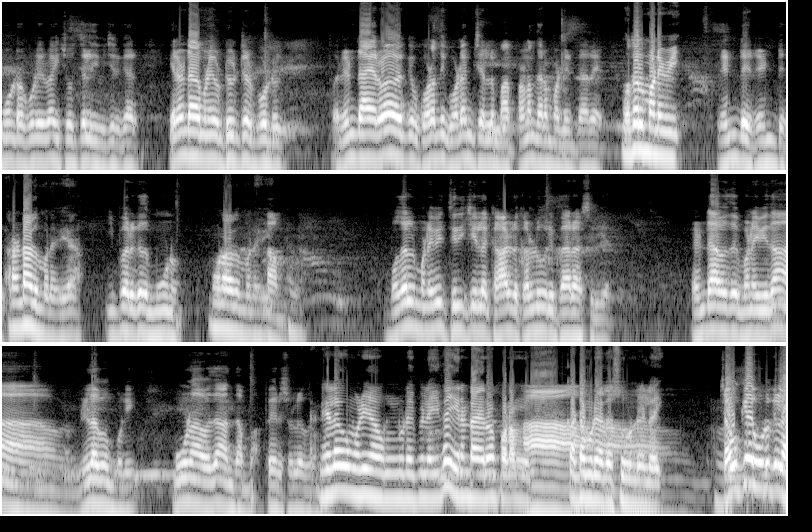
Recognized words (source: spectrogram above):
மூன்றரை கோடி ரூபாய்க்கு சொத்து எழுதி வச்சுருக்காரு. இரண்டாவது மனைவி ட்விட்டர் போட்டு ரெண்டாயிரம் ரூபாய்க்கு குழந்தைக்கு உடம்பு சரியில்லை பணம் தர மாட்டேன்ட்டாரு. முதல் மனைவி. ரெண்டு ரெண்டு. ரெண்டாவது மனைவியா? இப்போ இருக்கிறது மூணு. மூணாவது மனைவி. ஆமா. முதல் மனைவி திருச்சியில் கால் கல்லூரி பேராசிரியர் ரெண்டாவது மனைவி தான் நிலவு மொழி மூணாவது அந்த அம்மா பேர் சொல்ல. நிலவு மொழி அவர்களுடைய பிள்ளை தான் இரண்டாயிரம் ரூபாய் பணம் கட்ட முடியாத சூழ்நிலை. சவுக்கே கொடுக்கல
